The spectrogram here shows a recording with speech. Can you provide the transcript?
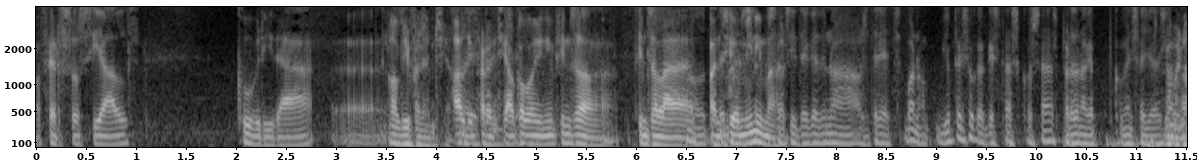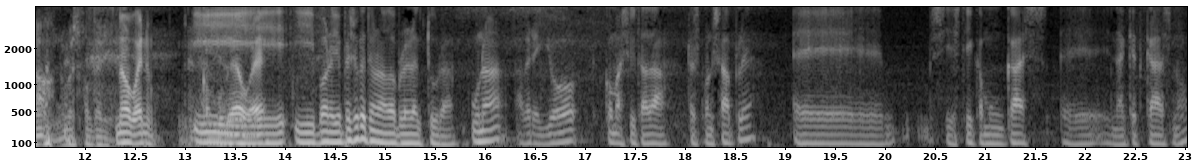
afers socials, cobrirà eh, El diferencial. el diferencial com a mínim fins a, fins a la No, pensió se- mínima. Se'ls té que donar els drets. Bueno, jo penso que aquestes coses... Perdona, que començo jo. No, no, només faltaria. No, bueno, com I, vulgueu, eh? I, bueno, jo penso que té una doble lectura. Una, a veure, jo, com a ciutadà responsable, eh, si estic en un cas, eh, en aquest cas, no?,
